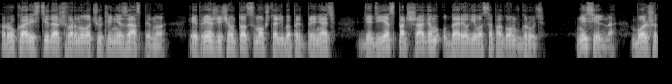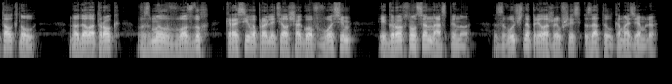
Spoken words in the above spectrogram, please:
Руку Аристида отшвырнула чуть ли не за спину, и прежде чем тот смог что-либо предпринять, Дидье с под шагом ударил его сапогом в грудь. Не сильно, больше толкнул, но Делатрок взмыл в воздух, красиво пролетел шагов восемь и грохнулся на спину, звучно приложившись затылком о землю.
